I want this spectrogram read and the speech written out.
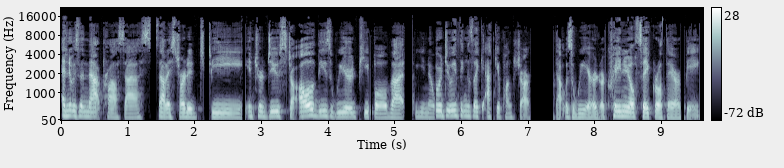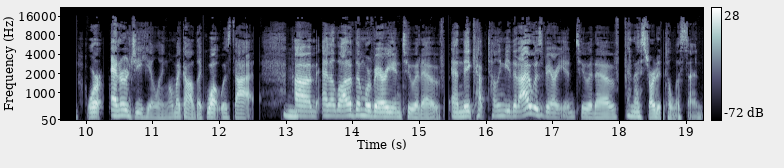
And it was in that process that I started to be introduced to all of these weird people that, you know, were doing things like acupuncture. That was weird, or cranial sacral therapy, or energy healing. Oh my God, like what was that? Mm-hmm. Um, and a lot of them were very intuitive, and they kept telling me that I was very intuitive, and I started to listen.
